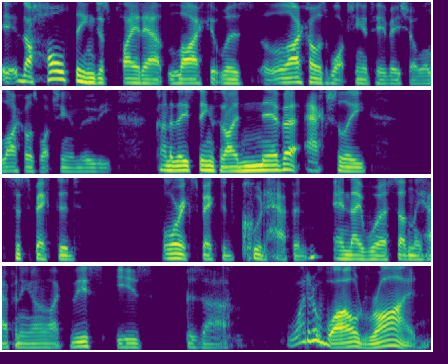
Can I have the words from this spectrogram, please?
it, the whole thing just played out like it was like I was watching a TV show or like I was watching a movie. Kind of these things that I never actually suspected or expected could happen. And they were suddenly happening. I'm like, this is bizarre. What a wild ride.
